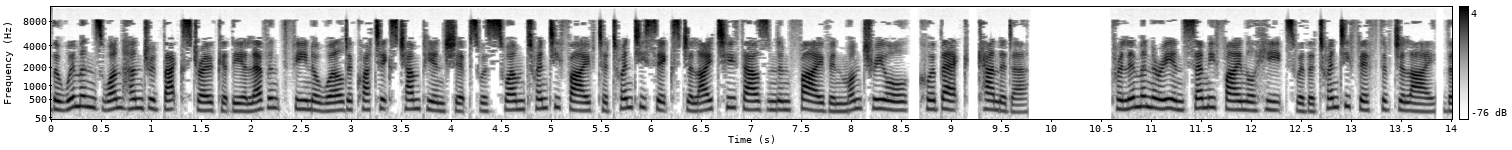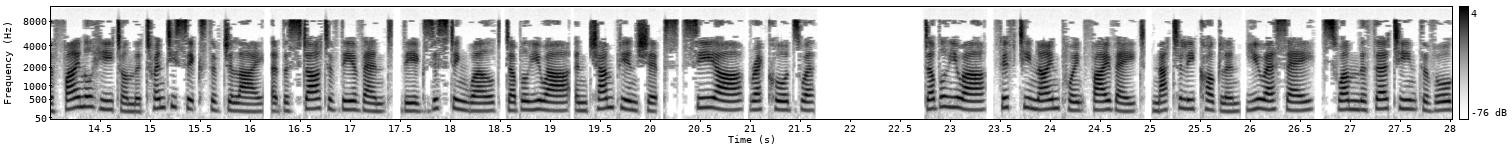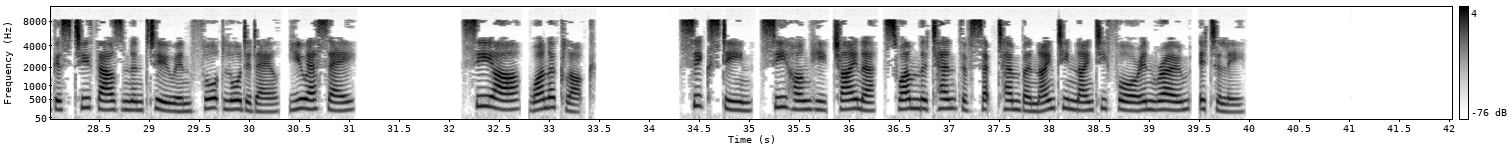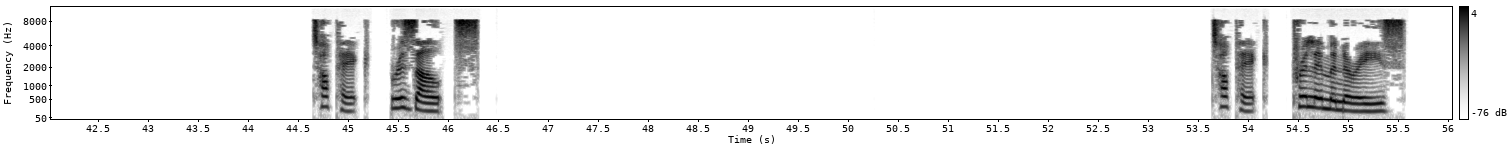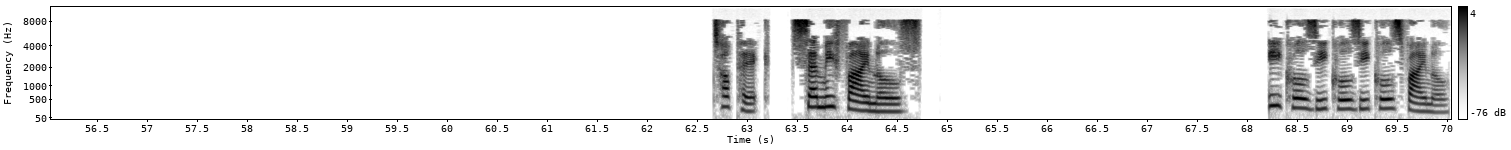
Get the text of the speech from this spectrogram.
The women's 100 backstroke at the 11th FINA World Aquatics Championships was swum 25 to 26 July 2005 in Montreal, Quebec, Canada. Preliminary and semi-final heats were the 25th of July, the final heat on the 26th of July. At the start of the event, the existing world WR and championships CR records were WR 59.58 Natalie Coughlin USA swum the 13th of August 2002 in Fort Lauderdale USA CR 1 o'clock. 16 Cihong He China swum the 10th of September 1994 in Rome Italy. Topic. Results Topic: Preliminaries. Topic: Semi-finals. Equals equals equals final.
